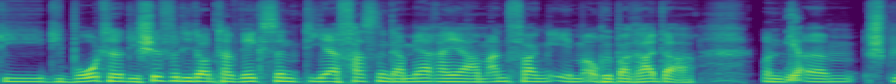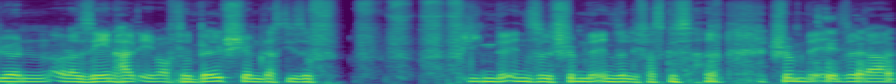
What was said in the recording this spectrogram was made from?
die, die Boote, die Schiffe, die da unterwegs sind, die erfassen Gamera ja am Anfang eben auch über Radar und ähm, spüren oder sehen halt eben auf dem Bildschirm, dass diese fliegende Insel, schwimmende Insel, ich was gesagt, schwimmende Insel da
